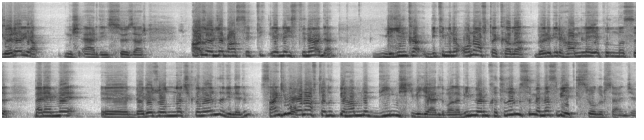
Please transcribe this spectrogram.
görev yapmış Erdinç Sözer. Az önce bahsettiklerine istinaden ligin bitimine 10 hafta kala böyle bir hamle yapılması ben Emre e, Belezoğlu'nun açıklamalarını da dinledim. Sanki bu 10 haftalık bir hamle değilmiş gibi geldi bana. Bilmiyorum katılır mısın ve nasıl bir etkisi olur sence?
